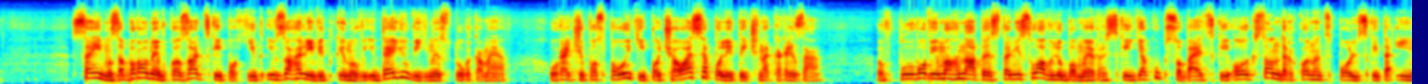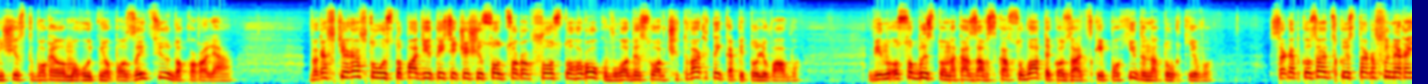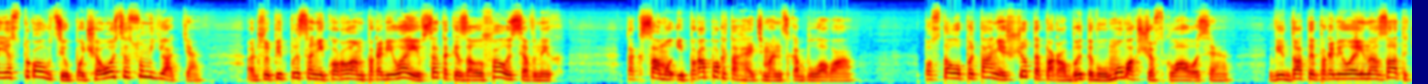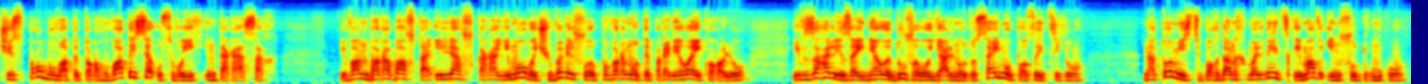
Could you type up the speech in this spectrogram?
Сейм заборонив козацький похід і взагалі відкинув ідею війни з турками. У Речі Посполитій почалася політична криза. Впливові магнати Станіслав Любомирський, Якуб Собецький, Олександр Конець Польський та інші створили могутню опозицію до короля. Врешті-решт, у листопаді 1646 року Владислав IV капітулював. Він особисто наказав скасувати козацький похід на турків. Серед козацької старшини реєстровців почалося сум'яття, адже підписані королем привілеї все-таки залишалися в них. Так само і прапор та гетьманська булава. Постало питання, що тепер робити в умовах, що склалося: віддати привілей назад чи спробувати торгуватися у своїх інтересах. Іван Барабаш та Ілля Шкараїмович вирішили повернути привілей королю і взагалі зайняли дуже лояльну до Сейму позицію. Натомість Богдан Хмельницький мав іншу думку.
